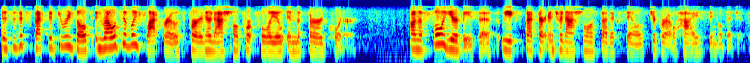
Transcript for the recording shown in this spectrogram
This is expected to result in relatively flat growth for our international portfolio in the third quarter. On a full year basis, we expect our international aesthetic sales to grow high single digits.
